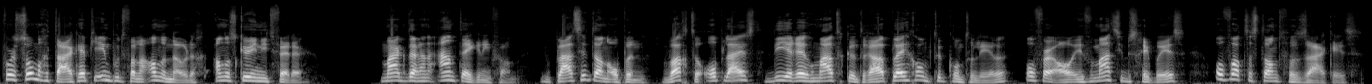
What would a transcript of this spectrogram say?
Voor sommige taken heb je input van een ander nodig, anders kun je niet verder. Maak daar een aantekening van. Je plaatst dit dan op een wachten oplijst die je regelmatig kunt raadplegen om te controleren of er al informatie beschikbaar is of wat de stand van zaak is.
